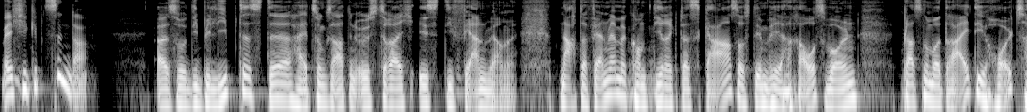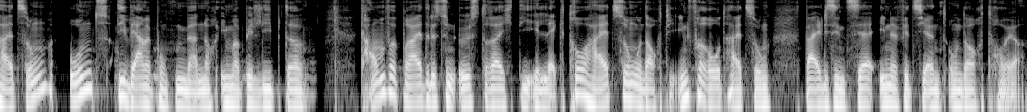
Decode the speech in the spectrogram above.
Welche gibt es denn da? Also die beliebteste Heizungsart in Österreich ist die Fernwärme. Nach der Fernwärme kommt direkt das Gas, aus dem wir ja raus wollen. Platz Nummer drei die Holzheizung und die Wärmepumpen werden noch immer beliebter. Kaum verbreitet ist in Österreich die Elektroheizung und auch die Infrarotheizung, weil die sind sehr ineffizient und auch teuer.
